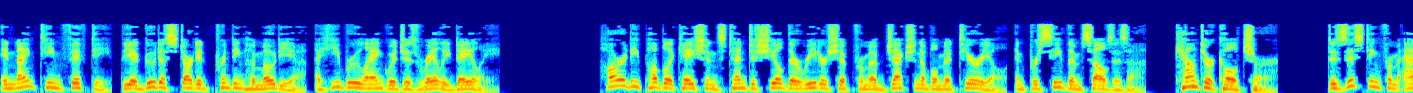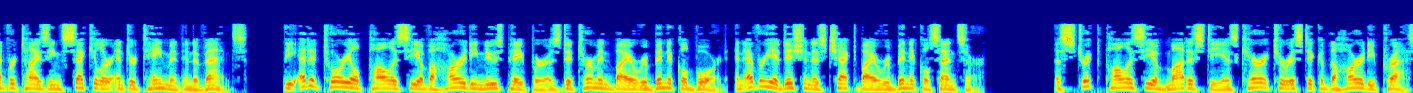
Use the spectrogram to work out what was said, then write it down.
In 1950, the Aguda started printing Hamodia, a Hebrew-language Israeli daily. Haredi publications tend to shield their readership from objectionable material, and perceive themselves as a «counterculture», desisting from advertising secular entertainment and events. The editorial policy of a Haredi newspaper is determined by a rabbinical board, and every edition is checked by a rabbinical censor. A strict policy of modesty is characteristic of the Haredi press,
